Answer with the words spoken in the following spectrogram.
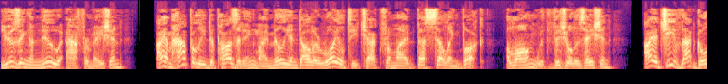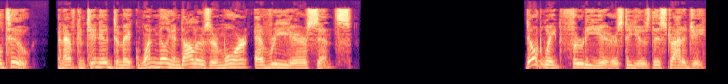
Using a new affirmation, I am happily depositing my million-dollar royalty check from my best-selling book. Along with visualization, I achieved that goal too, and have continued to make $1 million or more every year since. Don't wait 30 years to use this strategy.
